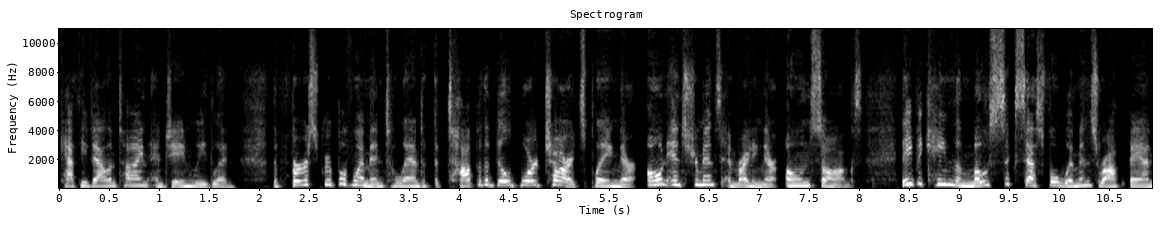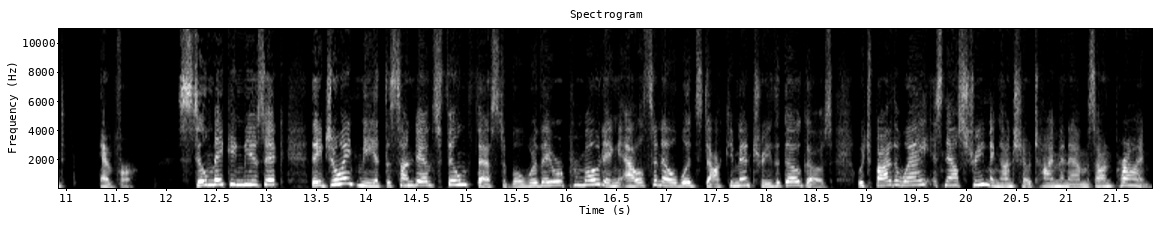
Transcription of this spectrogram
Kathy Valentine, and Jane Wiedlin. The first group of women to land at the top of the Billboard charts playing their own instruments and writing their own songs. They became the most successful women's rock band ever. Still making music, they joined me at the Sundance Film Festival where they were promoting Alison Ellwood's documentary, The Go Go's, which, by the way, is now streaming on Showtime and Amazon Prime.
